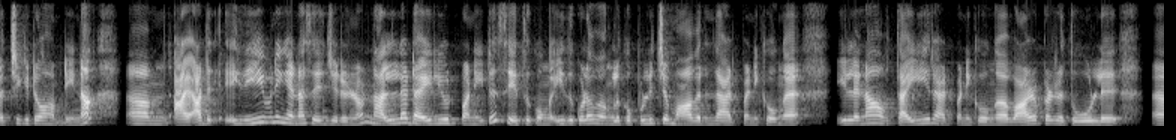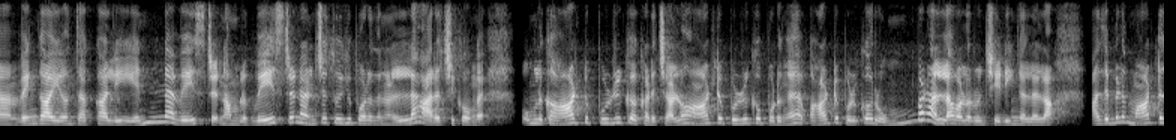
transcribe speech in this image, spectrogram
வச்சுக்கிட்டோம் அப்படின்னா அடு இது ஈவினிங் என்ன செஞ்சிடணும்? நல்லா டைல்யூட் பண்ணிவிட்டு சேர்த்துக்கோங்க. இது கூட உங்களுக்கு புளிச்ச மாவு இருந்தால் ஆட் பண்ணிக்கோங்க. இல்லைனா தயிர் ஆட் பண்ணிக்கோங்க. வாழைப்பழ தோல் வெங்காயம் தக்காளி என்ன வேஸ்ட்டு நம்மளுக்கு வேஸ்ட்டு நினச்சி தூக்கி போடுறத நல்லா அரைச்சிக்கோங்க. உங்களுக்கு ஆட்டு புழுக்க கிடைச்சாலும் ஆட்டு புழுக்க போடுங்க. ஆட்டு புழுக்க ரொம்ப நல்லா வளரும் செடிங்களெல்லாம். அதேபோல் மாட்டு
